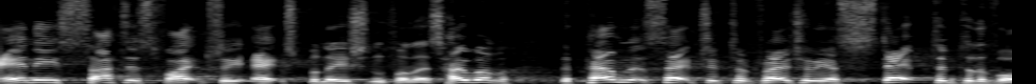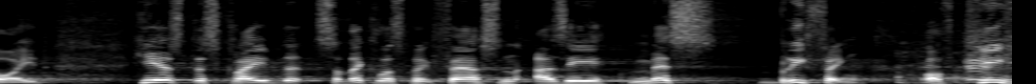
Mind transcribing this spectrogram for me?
any satisfactory explanation for this. However, the Permanent Secretary to Treasury has stepped into the void. He has described it, Sir Nicholas Macpherson, as a misbriefing of key,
